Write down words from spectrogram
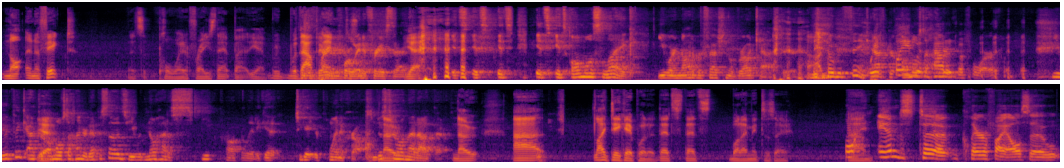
not in effect. That's a poor way to phrase that, but yeah, without It's a playing. with poor way to phrase that. Yeah, it's it's it's it's it's almost like you are not a professional broadcaster. you would think We've after played almost without it hundred, before. you would think after Yeah. almost hundred episodes, you would know how to speak properly to get to get your point across. I'm just No. throwing that out there. no, uh, like DK put it, that's that's what I meant to say. Well, Um, and to clarify also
